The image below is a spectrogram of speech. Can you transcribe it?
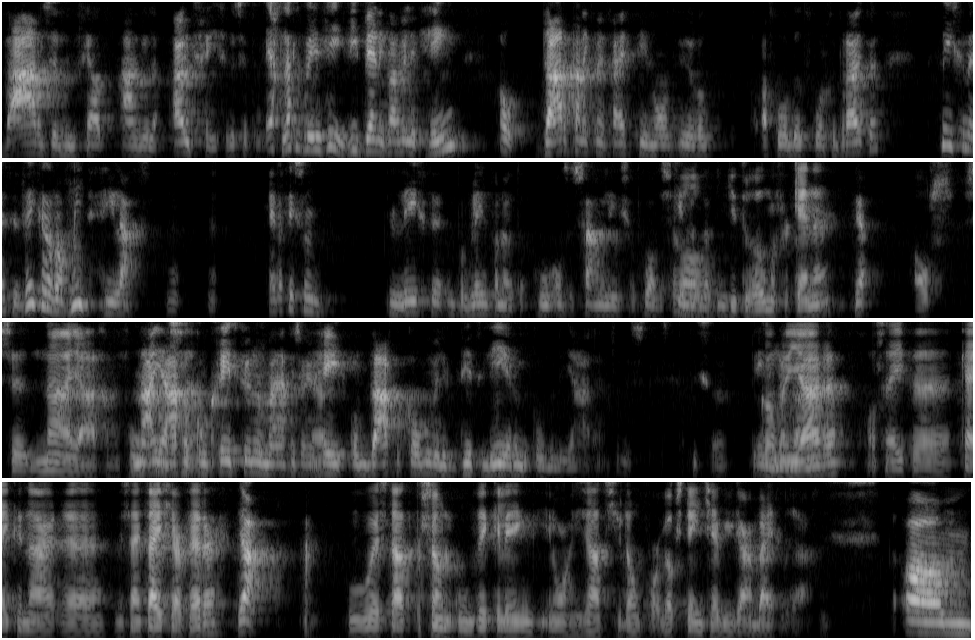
waar ze hun geld aan willen uitgeven. Dus ze echt letterlijk weten, hé, hey, wie ben ik, waar wil ik heen? Oh, daar kan ik mijn 1500 euro als voorbeeld voor gebruiken. De meeste mensen weten dat nog niet, helaas. Ja, ja. En dat is een leegte, een probleem vanuit hoe onze samenleving is opgebouwd. Kinderen Zowel dat niet je dromen verkennen, Ja. als ze najagen vervolgens. najagen concreet kunnen maken en zeggen, Ja. hey, om daar te komen wil ik dit leren de komende jaren. Dus dat is, eh, de komende jaren, als we even kijken naar, eh, we zijn vijf jaar verder. Ja, Hoe eh, staat de persoonlijke ontwikkeling in organisaties er dan voor? Welk steentje hebben jullie daaraan bijgedragen? Ehm,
